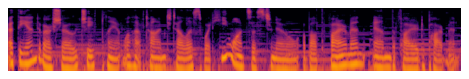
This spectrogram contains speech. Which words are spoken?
At the end of our show, Chief Plante will have time to tell us what he wants us to know about the firemen and the fire department.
